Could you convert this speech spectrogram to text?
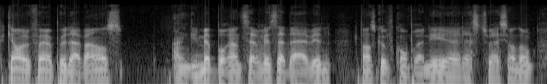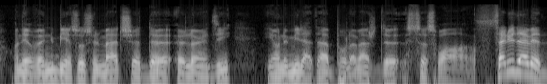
puis quand on le fait un peu d'avance, en guillemets, pour rendre service à David, je pense que vous comprenez la situation. Donc, on est revenu bien sûr sur le match de lundi et on a mis la table pour le match de ce soir. Salut David!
